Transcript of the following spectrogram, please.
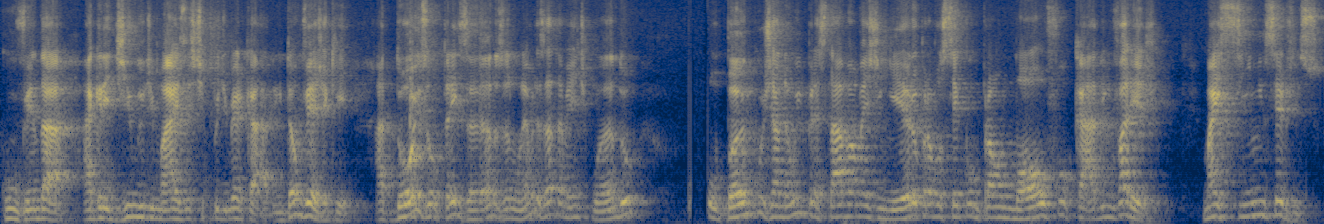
com venda agredindo demais esse tipo de mercado. Então veja que há dois ou três anos, eu não lembro exatamente quando, o banco já não emprestava mais dinheiro para você comprar um mall focado em varejo, mas sim em serviço.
